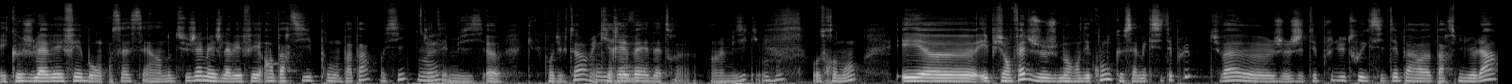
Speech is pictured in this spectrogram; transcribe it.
et que je l'avais fait. Bon, ça c'est un autre sujet, mais je l'avais fait en partie pour mon papa aussi, qui était musicien, producteur, mais qui rêvait d'être euh, dans la musique mhm. autrement. Et, euh, et, puis en fait, je, me rendais compte que ça m'excitait plus. Tu vois, euh, j'étais plus du tout excitée par, par ce milieu-là.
